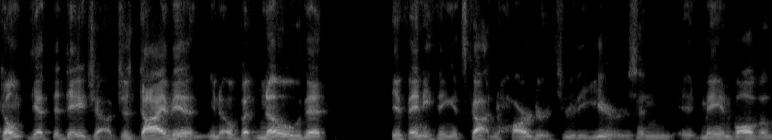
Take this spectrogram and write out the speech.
Don't get the day job, just dive in, you know, but know that if anything, it's gotten harder through the years and it may involve a,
